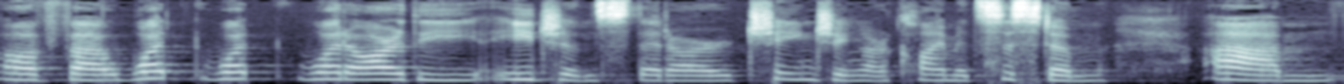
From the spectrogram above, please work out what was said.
of uh, what, what, what are the agents that are changing our climate system um,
